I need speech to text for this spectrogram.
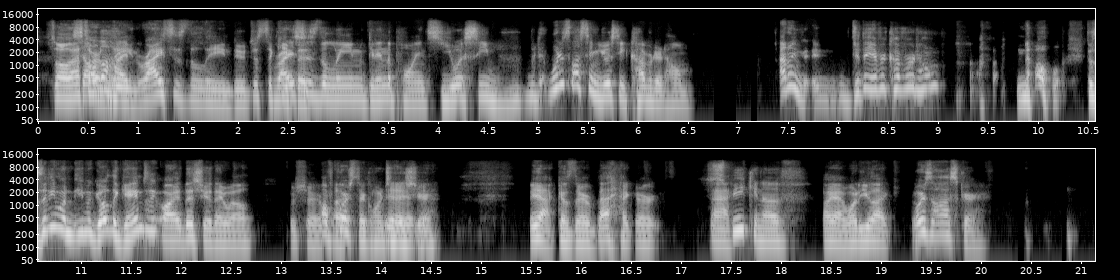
So that's Sell our the lean. hype. Rice is the lean, dude. Just to Rice keep it. is the lean, getting the points. USC. When is the last time USC covered at home? I don't even. Do they ever cover at home? no. Does anyone even go to the games? Or this year they will for sure. Of but- course, they're going to yeah, this year. Yeah, because they're back. Or back. Speaking of, oh yeah, what do you like? where's Oscar?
